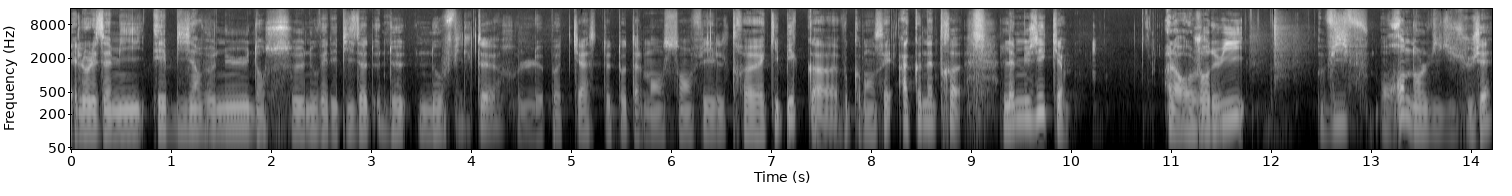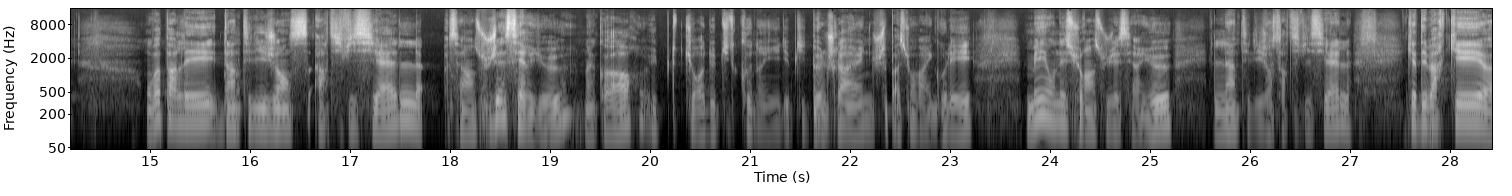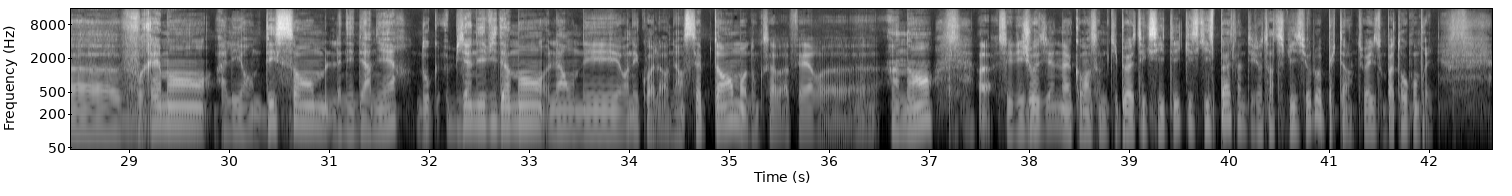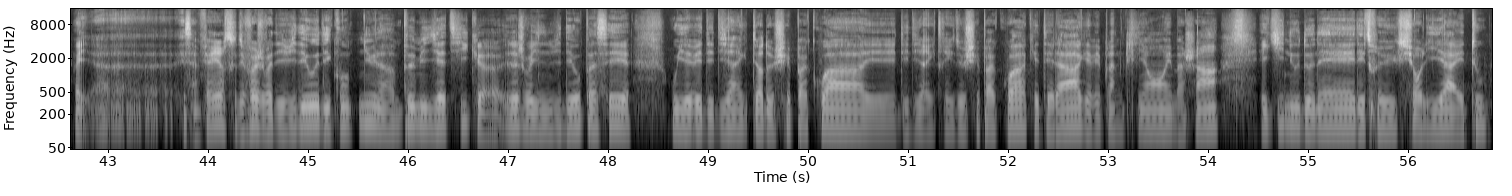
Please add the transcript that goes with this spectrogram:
Hello les amis et bienvenue dans ce nouvel épisode de No Filter, le podcast totalement sans filtre qui pique. Vous commencez à connaître la musique. Alors aujourd'hui, vif, on rentre dans le vif du sujet. On va parler d'intelligence artificielle. C'est un sujet sérieux, d'accord? Il y aura des petites conneries, des petites punchlines, je ne sais pas si on va rigoler, mais on est sur un sujet sérieux l'intelligence artificielle, qui a débarqué euh, vraiment allé en décembre l'année dernière. Donc bien évidemment, là on est, on est quoi là On est en septembre, donc ça va faire euh, un an. c'est les Josiane là commencent un petit peu à s'exciter. Qu'est-ce qui se passe l'intelligence artificielle? Oh putain, tu vois, ils n'ont pas trop compris. Oui, euh, et ça me fait rire parce que des fois je vois des vidéos, des contenus un peu médiatiques. Là je voyais une vidéo passer où il y avait des directeurs de je sais pas quoi et des directrices de je sais pas quoi qui étaient là, qui avaient plein de clients et machin, et qui nous donnaient des trucs sur l'IA et tout.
